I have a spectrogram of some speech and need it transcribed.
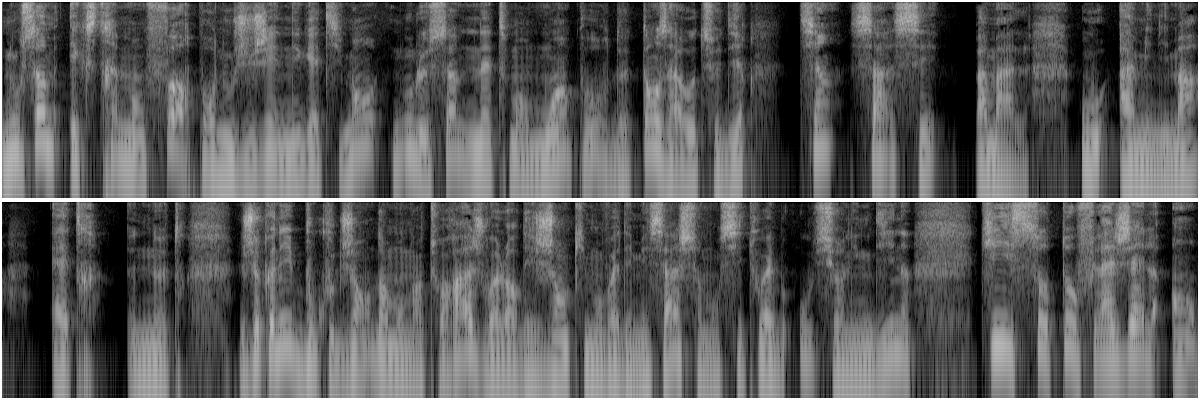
Nous sommes extrêmement forts pour nous juger négativement, nous le sommes nettement moins pour de temps à autre se dire tiens, ça c'est pas mal, ou à minima être neutre. Je connais beaucoup de gens dans mon entourage, ou alors des gens qui m'envoient des messages sur mon site web ou sur LinkedIn, qui s'auto-flagellent en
